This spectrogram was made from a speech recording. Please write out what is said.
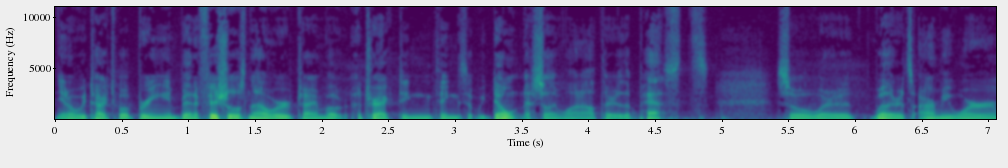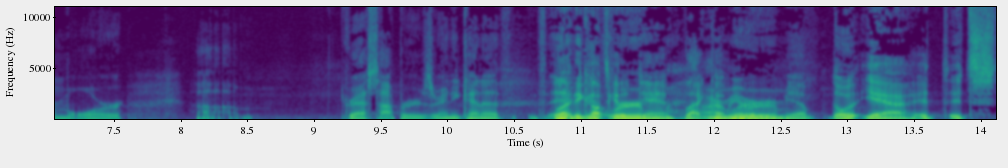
you know we talked about bringing in beneficials. Now we're talking about attracting things that we don't necessarily want out there, the pests. So whether whether it's army worm or um, grasshoppers or any kind of Black anything that's going cutworm, to black army cutworm, worm. yep, Though, yeah, it, it's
